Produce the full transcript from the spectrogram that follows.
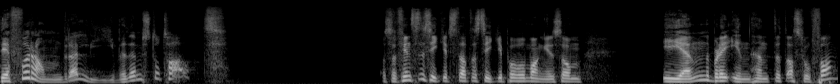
Det forandra livet deres totalt. Og Så fins det sikkert statistikker på hvor mange som igjen ble innhentet av sofaen.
